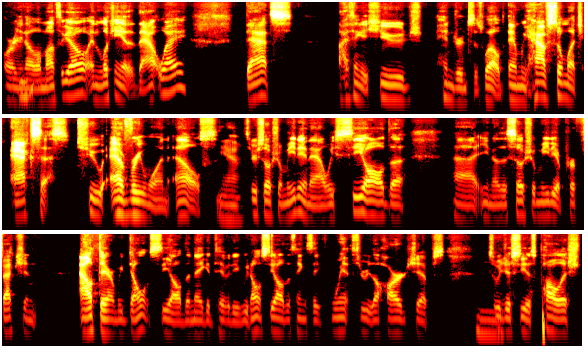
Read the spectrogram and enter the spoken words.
or, you mm-hmm. know, a month ago. And looking at it that way, that's, I think, a huge hindrance as well. And we have so much access to everyone else yeah. through social media now. We see all the uh, you know, the social media perfection out there and we don't see all the negativity. We don't see all the things they've went through, the hardships. Mm. So we mm. just see this polished,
